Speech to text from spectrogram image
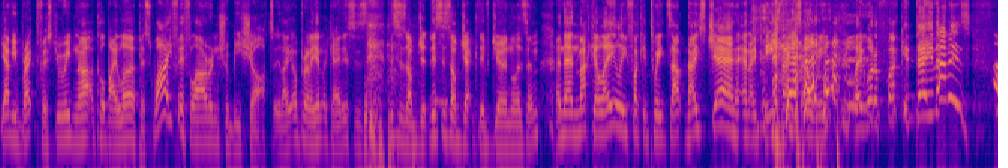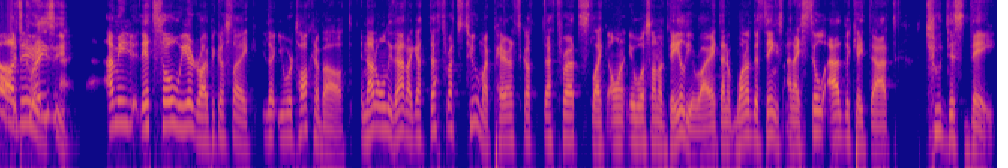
you have your breakfast you read an article by Lurppis. Why Fifflaren should be shot? Like oh brilliant. Okay this is this is object this is objective journalism. And then Maikelele fucking tweets out nice chair nip thanks homie. Like what a fucking day that is. Oh, it's dude. crazy I mean, it's so weird, right? Because like that you were talking about, and not only that, I got death threats too. My parents got death threats, like on it was on a daily, right? And one of the things, and I mm-hmm. still advocate that to this day.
